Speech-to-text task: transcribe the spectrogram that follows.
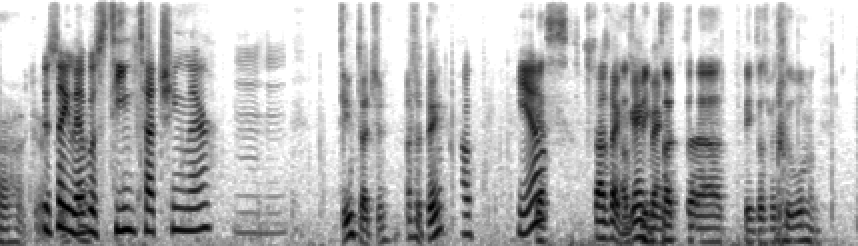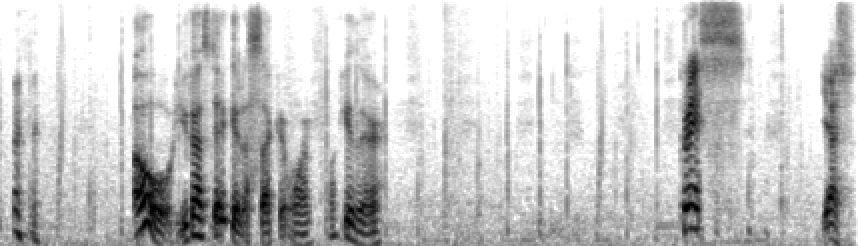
Oh, okay, You're saying there okay. was team touching there? Mm-hmm. Team touching. That's a thing. Oh, Yeah. Yes. Sounds like I a was being gangbang. touched, uh, being touched by two women. Oh, you guys did get a second one. Looky there. Chris! Yes.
